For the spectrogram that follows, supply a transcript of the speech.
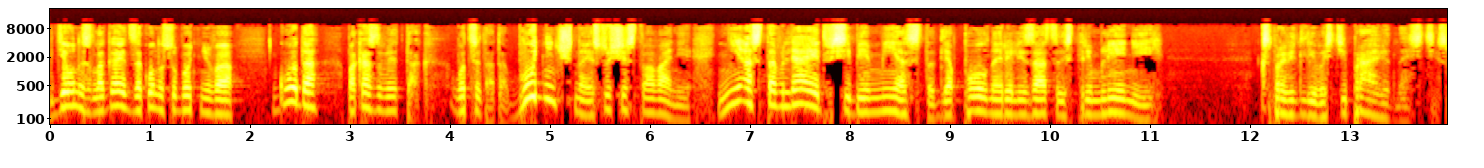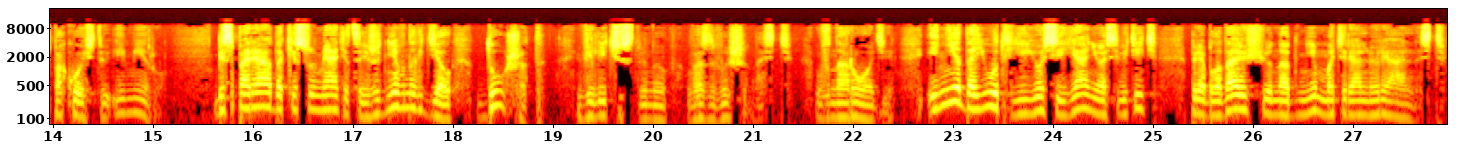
где он излагает законы субботнего года, показывает так. Вот цитата. «Будничное существование не оставляет в себе места для полной реализации стремлений к справедливости и праведности, спокойствию и миру. Беспорядок и сумятица ежедневных дел душат величественную возвышенность в народе и не дают ее сиянию осветить преобладающую над ним материальную реальность.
